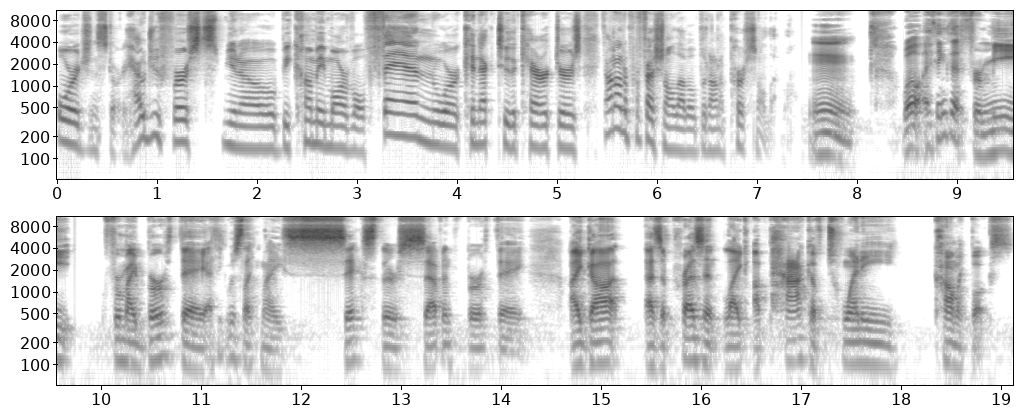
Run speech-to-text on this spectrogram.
origin story? How'd you first, you know, become a Marvel fan or connect to the characters, not on a professional level, but on a personal level? Mm. Well, I think that for me, for my birthday, I think it was like my sixth or seventh birthday, I got as a present like a pack of 20 comic books,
